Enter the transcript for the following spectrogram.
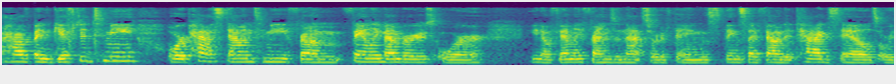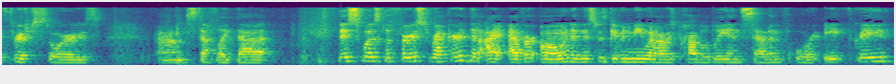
have been gifted to me or passed down to me from family members or, you know, family friends and that sort of things. Things I found at tag sales or thrift stores, um, stuff like that. This was the first record that I ever owned, and this was given to me when I was probably in seventh or eighth grade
